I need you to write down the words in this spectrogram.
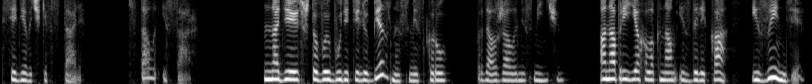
Все девочки встали. Встала и Сара. «Надеюсь, что вы будете любезны с мисс Кру», — продолжала мисс Минчин. «Она приехала к нам издалека, из Индии.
